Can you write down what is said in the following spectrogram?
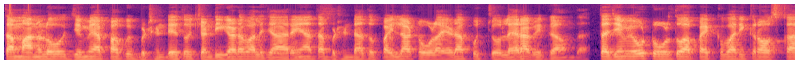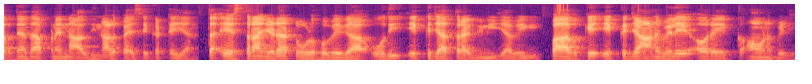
ਤਾਂ ਮੰਨ ਲਓ ਜਿਵੇਂ ਆਪਾਂ ਕੋਈ ਬਠਿੰਡੇ ਤੋਂ ਚੰਡੀਗੜ੍ਹ ਵੱਲ ਜਾ ਰਹੇ ਹਾਂ ਤਾਂ ਬਠਿੰਡਾ ਤੋਂ ਪਹਿਲਾ ਟੋਲ ਆ ਜਿਹੜਾ ਪੁੱਚੋ ਲਹਿਰਾ ਵੇਗਾ ਹੁੰਦਾ। ਤਾਂ ਜਿਵੇਂ ਉਹ ਟੋਲ ਤੋਂ ਆਪਾਂ ਇੱਕ ਵਾਰੀ ਕ੍ਰਾਸ ਕਰਦੇ ਹਾਂ ਤਾਂ ਆਪਣੇ ਨਾਲ ਦੀ ਨਾਲ ਪੈਸੇ ਕੱਟੇ ਜਾਂਦੇ। ਤਾਂ ਇਸ ਤਰ੍ਹਾਂ ਜਿਹੜਾ ਟੋਲ ਹੋਵੇਗਾ ਉਹਦੀ ਇੱਕ ਯਾਤਰਾ ਗਿਣੀ ਜਾਵੇਗੀ, ਭਾਵ ਕਿ ਇੱਕ ਜਾਣ ਵੇਲੇ ਔਰ ਇੱਕ ਆਉਣ ਵੇਲੇ।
